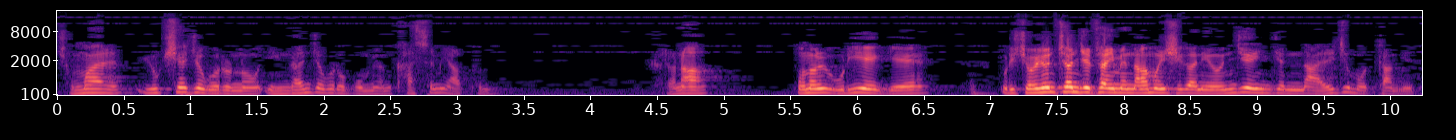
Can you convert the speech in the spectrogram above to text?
정말 육체적으로는 인간적으로 보면 가슴이 아픕니다. 그러나 오늘 우리에게 우리 조현천 집사님의 남은 시간이 언제인지는 알지 못합니다.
